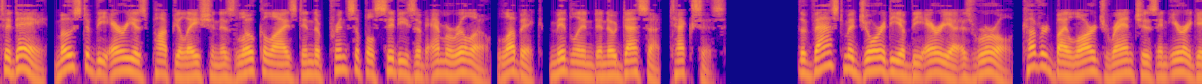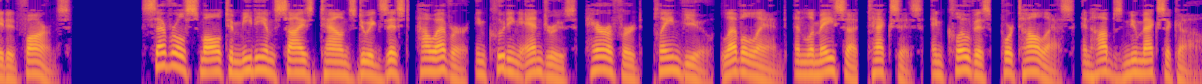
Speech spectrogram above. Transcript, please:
Today, most of the area's population is localized in the principal cities of Amarillo, Lubbock, Midland and Odessa, Texas. The vast majority of the area is rural, covered by large ranches and irrigated farms. Several small to medium-sized towns do exist, however, including Andrews, Hereford, Plainview, Levelland, and Lamesa, Texas, and Clovis, Portales, and Hobbs, New Mexico.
